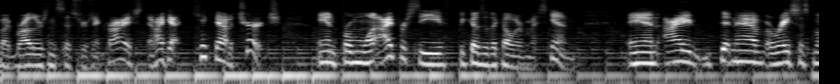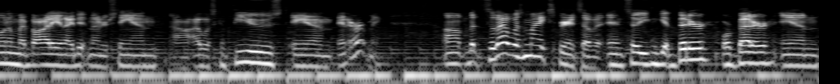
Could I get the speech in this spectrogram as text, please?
my brothers and sisters in Christ, and I got kicked out of church. And from what I perceived, because of the color of my skin. And I didn't have a racist bone in my body, and I didn't understand. Uh, I was confused, and, and it hurt me. Um, but so that was my experience of it. And so you can get bitter or better. And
